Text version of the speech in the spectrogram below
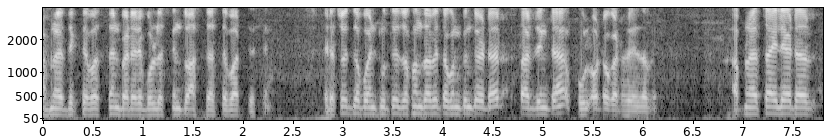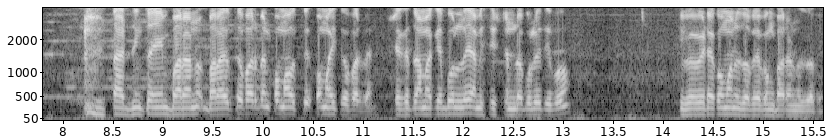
আপনারা দেখতে পাচ্ছেন ব্যাটারি ভোল্টেজ কিন্তু আস্তে আস্তে বাড়তেছে। এটা চোদ্দ পয়েন্ট টুতে যখন যাবে তখন কিন্তু এটার চার্জিংটা ফুল অটো কাট হয়ে যাবে। আপনারা চাইলে এটার চার্জিং টাইম বাড়ানো বাড়াতে পারবেন কমাতে কমাইতেও পারবেন। সেক্ষেত্রে আমাকে বললে আমি সিস্টেমটা বলে দিব। কীভাবে এটা কমানো যাবে এবং বাড়ানো যাবে।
